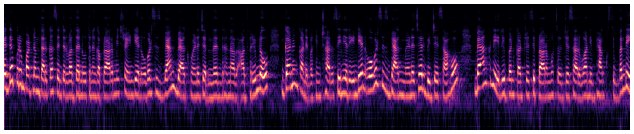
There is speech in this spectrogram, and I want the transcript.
పెద్దపురం పట్నం దర్గా సెంటర్ వద్ద నూతనంగా ప్రారంభించిన Indian Overseas Bank bank manager Narendranath ఆధ్వర్యంలో ఘనంగా నిర్వహించారు. Senior Indian Overseas Bank manager Vijay Sahoo బ్యాంక్ని రిబ్బన్ కట్ చేసి ప్రారంభోత్సవం చేశారు. వారిని బ్యాంకు సిబ్బంది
